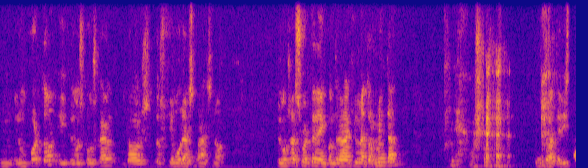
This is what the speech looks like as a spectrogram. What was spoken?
en en un puerto y tuvimos que buscar dos, dos figuras más, ¿no? Tuvimos la suerte de encontrar aquí una tormenta. Nuestro baterista,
